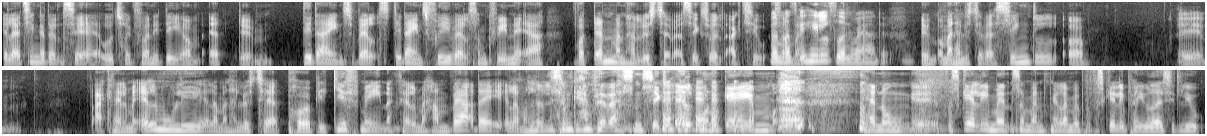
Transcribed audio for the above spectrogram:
eller jeg tænker, den ser udtryk for en idé om, at øhm, det, der er ens valg, det, der er ens frie valg som kvinde, er, hvordan man har lyst til at være seksuelt aktiv. Men altså, man skal man, hele tiden være det. Øhm, og man har lyst til at være single, og øhm, bare knalde med alle mulige, eller man har lyst til at prøve at blive gift med en, og knalde med ham hver dag, eller man ligesom gerne vil være sådan seksuelt monogam, og have nogle øh, forskellige mænd, som man knaller med på forskellige perioder i sit liv.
